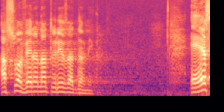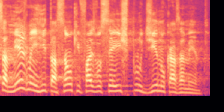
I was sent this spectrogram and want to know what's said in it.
à sua velha natureza adâmica. É essa mesma irritação que faz você explodir no casamento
